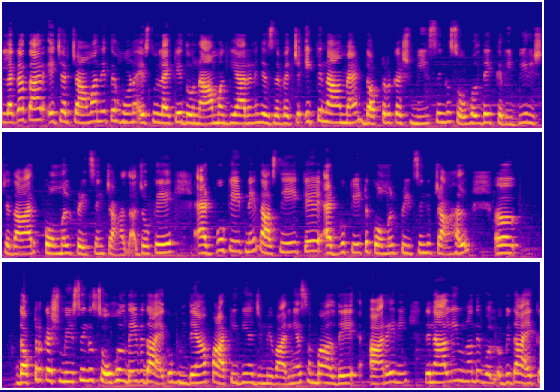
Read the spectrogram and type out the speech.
ਲਗਾਤਾਰ ਇਹ ਚਰਚਾਵਾਂ ਨੇ ਤੇ ਹੁਣ ਇਸ ਨੂੰ ਲੈ ਕੇ ਦੋ ਨਾਮ ਅੱਗੇ ਆ ਰਹੇ ਨੇ, ਜਿਸ ਦੇ ਵਿੱਚ ਇੱਕ ਨਾਮ ਹੈ ਡਾਕਟਰ ਕਸ਼ਮੀਰ ਸਿੰਘ ਸੋਹਲ ਦੇ ਕਰੀਬੀ ਰਿਸ਼ਤੇਦਾਰ ਕੋਮਲਪ੍ਰੀਤ ਸਿੰਘ ਚਾਹਲ ਦਾ, ਜੋ ਕਿ ਐਡਵੋਕੇਟ ਨੇ ਦੱਸਦੇ ਕਿ ਐਡਵੋਕੇਟ ਕੋਮਲਪ੍ਰੀਤ ਸਿੰਘ ਚਾਹਲ ਅ, ਡਾਕਟਰ ਕਸ਼ਮੀਰ ਸਿੰਘ ਸੋਹਲ ਦੇ ਵਿਧਾਇਕ ਹੁੰਦਿਆਂ ਪਾਰਟੀ ਦੀਆਂ ਜ਼ਿੰਮੇਵਾਰੀਆਂ ਸੰਭਾਲਦੇ ਆ ਰਹੇ ਨੇ ਤੇ ਨਾਲ ਹੀ ਉਹਨਾਂ ਦੇ ਵੱਲੋਂ, ਵਿਧਾਇਕ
